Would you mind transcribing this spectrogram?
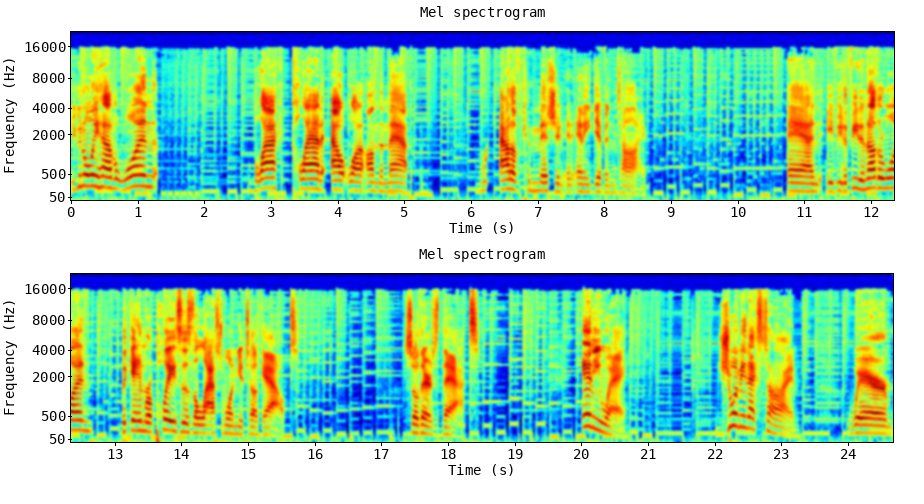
You can only have one black clad outlaw on the map out of commission at any given time. And if you defeat another one, the game replaces the last one you took out. So there's that. Anyway, join me next time where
